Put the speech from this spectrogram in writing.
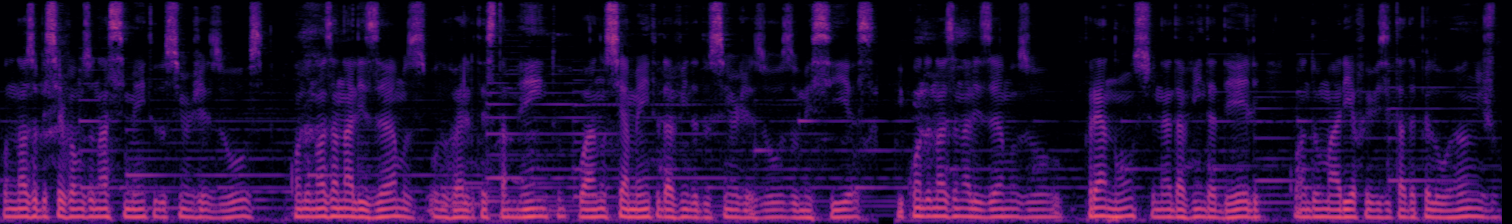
Quando nós observamos o nascimento do Senhor Jesus, quando nós analisamos o Velho Testamento, o anunciamento da vinda do Senhor Jesus, o Messias, e quando nós analisamos o pré-anúncio né, da vinda dele, quando Maria foi visitada pelo anjo,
